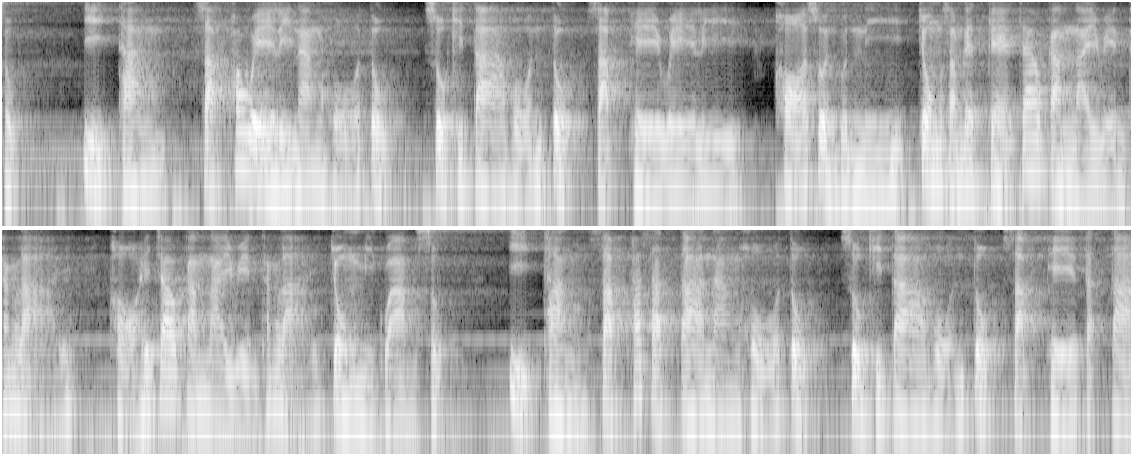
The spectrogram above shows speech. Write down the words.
สุขอิทังสัพพเวลีนังโหตุ สุขิตาโหนตุ สัพเพเวลี ขอส่วนบุญนี้จงสำเร็จแก่เจ้ากรรมนายเวรทั้งหลาย ขอให้เจ้ากรรมนายเวรทั้งหลายจงมีความสุขอิทังสัพพสัตตานังโหตุ สุขิตาโหนตุ สัพเพสัตตา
